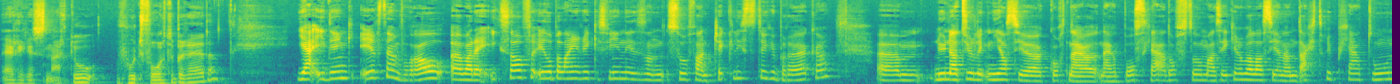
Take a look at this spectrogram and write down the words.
ergens naartoe goed voor te bereiden? Ja, ik denk eerst en vooral, uh, wat ik zelf heel belangrijk vind, is een soort van checklist te gebruiken. Um, nu natuurlijk niet als je kort naar, naar het bos gaat of zo, maar zeker wel als je een dagtrip gaat doen.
